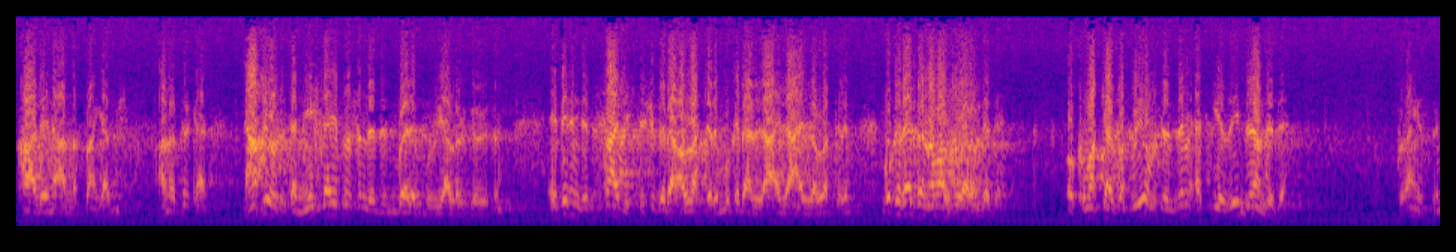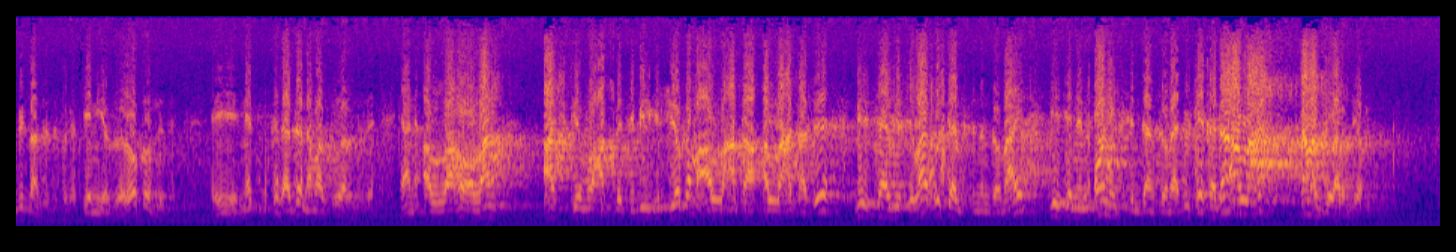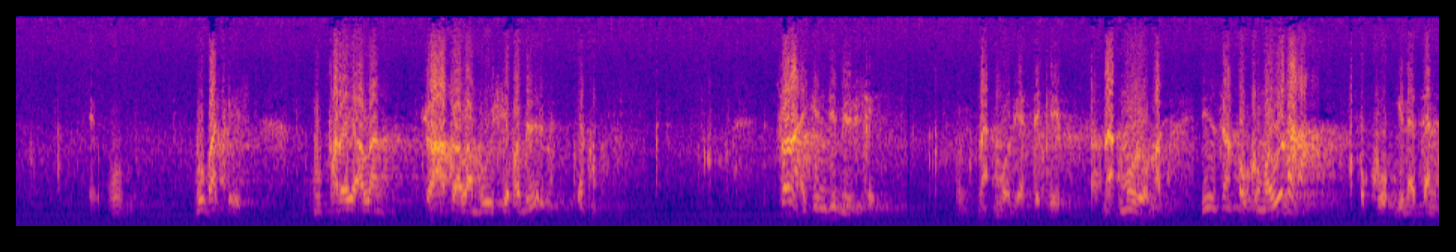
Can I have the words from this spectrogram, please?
Halini anlatman gelmiş. Anlatırken ne yapıyorsun sen, ne işler yapıyorsun dedi böyle bu rüyaları görüyorsun. E benim dedi sadece işte şu kadar Allah derim, bu kadar la ilahe illallah derim, bu kadar da namaz kılarım dedi. Okumak yazmak biliyor musunuz dedim, eski yazıyı bilmem dedi. Kur'an yazısını bilmem dedi fakat yeni yazıları okurum dedi. İyi net bu kadar da namaz kılarım dedi. Yani Allah'a olan aşkı, muhabbeti, bilgisi yok ama Allah'a Allah'a karşı bir sevgisi var. Bu sevgisinin dolayı gecenin 12'sinden sonra 3'e kadar Allah'a namaz kılarım diyor. E, bu, bu başka iş. Bu parayı alan, rahatı alan bu işi yapabilir mi? Yapamaz. Sonra ikinci bir şey. Me'muriyetteki me'mur olmak. İnsan okumalı da oku yine sen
